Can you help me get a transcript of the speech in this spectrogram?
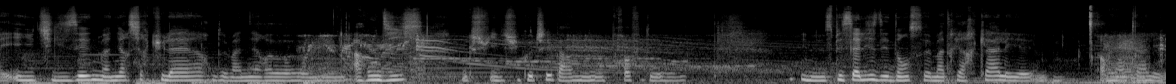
est utilisé de manière circulaire, de manière arrondie. Donc je suis, je suis coachée par une prof de une spécialiste des danses matriarcales et orientale et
